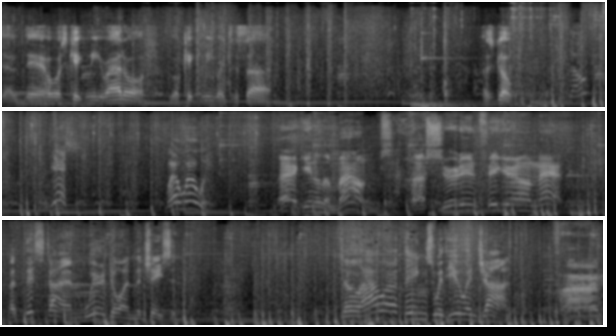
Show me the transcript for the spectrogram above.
That dead horse kicked me right off. Well, kicked me right to the side. Let's go. So, yes. Where were we? Back into the mountains. I sure didn't figure on that. But this time, we're doing the chasing. So how are things with you and John? Fine.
